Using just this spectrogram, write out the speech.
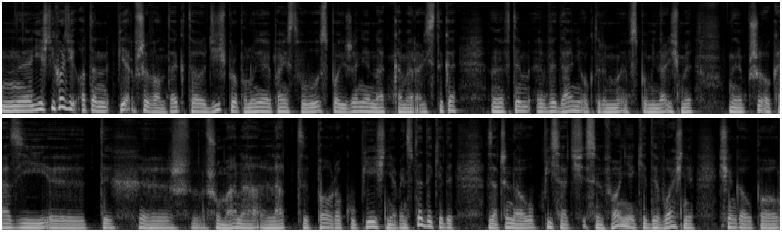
Mm, jeśli chodzi o ten pierwszy wątek, to dziś proponuję Państwu spojrzenie na kameralistykę e, w tym wydaniu, o którym wspominaliśmy e, przy okazji e, tych Schumana lat po roku pieśni, a więc wtedy, kiedy zaczynał pisać symfonię, kiedy właśnie sięgał po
